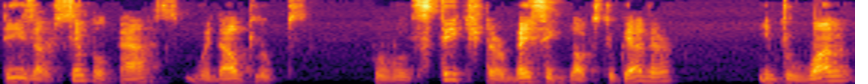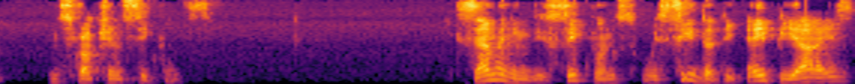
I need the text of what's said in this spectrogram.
These are simple paths without loops. We will stitch their basic blocks together into one instruction sequence. Examining this sequence, we see that the APIs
